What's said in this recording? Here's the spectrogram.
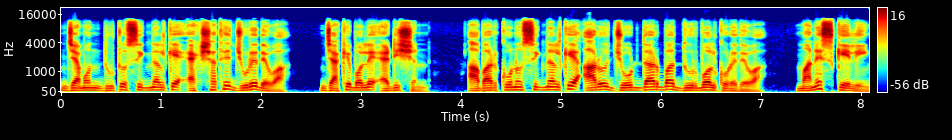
যেমন দুটো সিগন্যালকে একসাথে জুড়ে দেওয়া, যাকে বলে অ্যাডিশন। আবার কোনো সিগন্যালকে আরও জোরদার বা দুর্বল করে দেওয়া মানে স্কেলিং।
